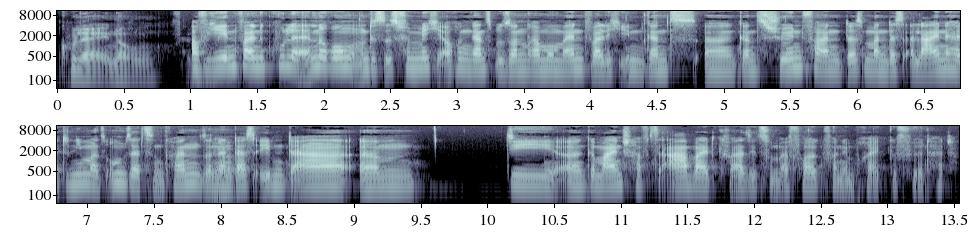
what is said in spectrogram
coole Erinnerung. Auf jeden Fall eine coole Erinnerung und es ist für mich auch ein ganz besonderer Moment, weil ich eben ganz, äh, ganz schön fand, dass man das alleine hätte niemals umsetzen können, sondern ja. dass eben da ähm, die äh, Gemeinschaftsarbeit quasi zum Erfolg von dem Projekt geführt hat.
